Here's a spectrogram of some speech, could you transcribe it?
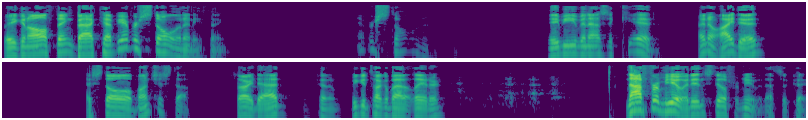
But you can all think back have you ever stolen anything? Ever stolen anything? Maybe even as a kid. I know I did. I stole a bunch of stuff. Sorry, Dad. We can talk about it later. Not from you. I didn't steal from you, but that's okay.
